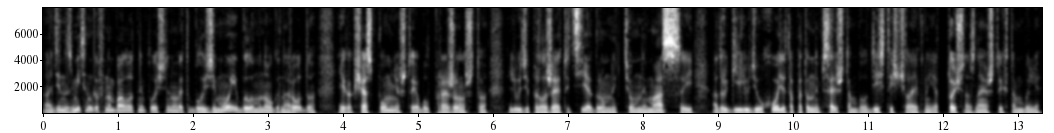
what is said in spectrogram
один из митингов на Болотной площади. Но это было зимой, и было много народу. Я как сейчас помню, что я был поражен, что люди продолжают идти огромной темной массой, а другие люди уходят, а потом написали, что там было 10 тысяч человек. Но я точно знаю, что их там были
